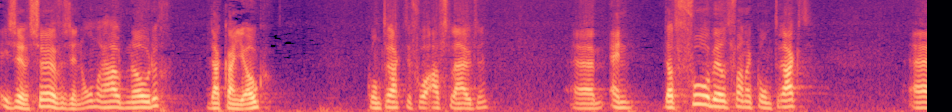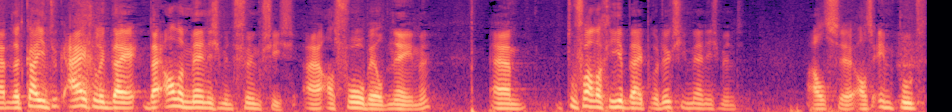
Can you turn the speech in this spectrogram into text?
is er service en onderhoud nodig. Daar kan je ook contracten voor afsluiten. Um, en dat voorbeeld van een contract, um, dat kan je natuurlijk eigenlijk bij, bij alle managementfuncties uh, als voorbeeld nemen. toevallig hier bij productiemanagement als, als input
